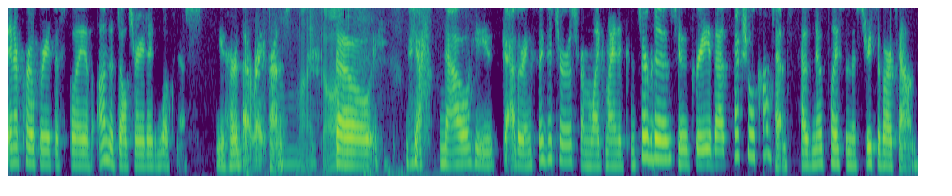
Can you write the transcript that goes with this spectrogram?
inappropriate display of unadulterated wokeness. You heard that right, friends. Oh my god. So, yeah, now he's gathering signatures from like minded conservatives who agree that sexual content has no place in the streets of our town.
